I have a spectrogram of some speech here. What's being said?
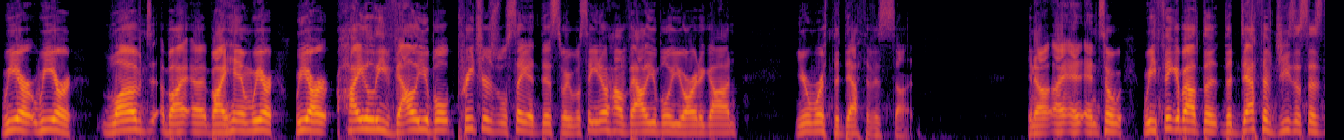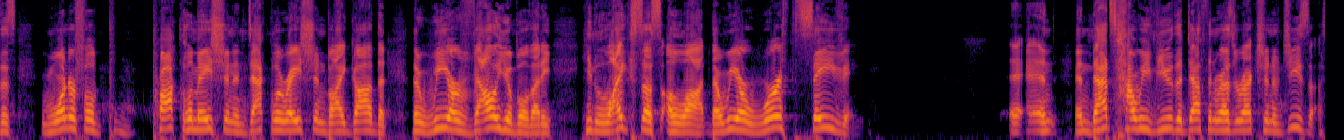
we, are, we are loved by, uh, by him. We are, we are highly valuable. Preachers will say it this way. We'll say, you know how valuable you are to God? You're worth the death of his son. You know, and, and so we think about the, the death of Jesus as this wonderful proclamation and declaration by God that, that we are valuable, that he, he likes us a lot, that we are worth saving. And, and that's how we view the death and resurrection of Jesus.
